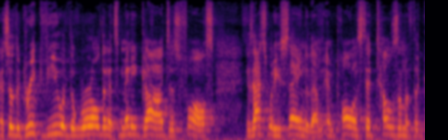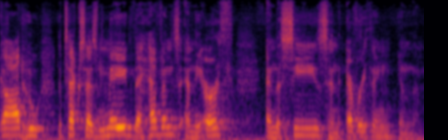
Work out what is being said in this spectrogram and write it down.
And so the Greek view of the world and its many gods is false. Is that's what he's saying to them. And Paul instead tells them of the God who, the text says, made the heavens and the earth and the seas and everything in them.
